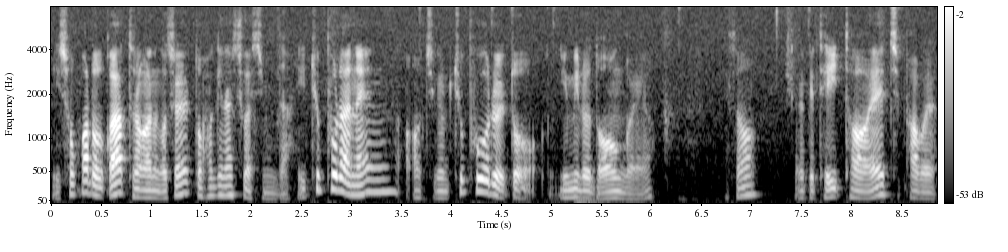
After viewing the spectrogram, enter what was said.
이 소괄호가 들어가는 것을 또 확인할 수가 있습니다. 이 tuple에는 어, 지금 tuple을 또 임의로 넣은 거예요. 그래서 이렇게 데이터의 집합을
